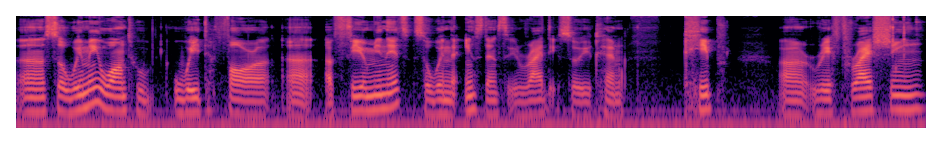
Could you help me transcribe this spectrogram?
Uh, so we may want to wait for uh, a few minutes. So when the instance is ready, so you can keep uh, refreshing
